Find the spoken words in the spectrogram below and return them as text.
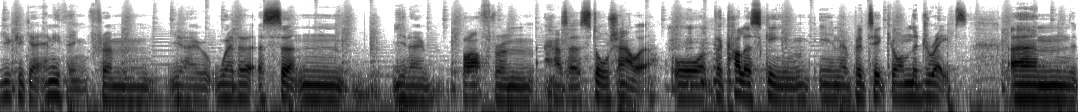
you could get anything from you know whether a certain you know bathroom has a stall shower or the color scheme in a particular on the drapes um,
